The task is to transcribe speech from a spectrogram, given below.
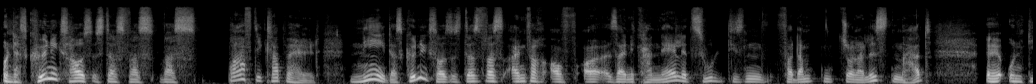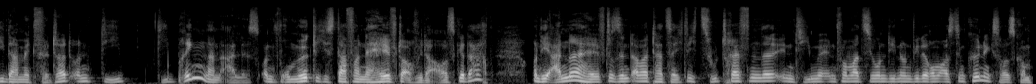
Und das Königshaus ist das, was, was brav die Klappe hält. Nee, das Königshaus ist das, was einfach auf äh, seine Kanäle zu diesen verdammten Journalisten hat äh, und die damit füttert und die die bringen dann alles. Und womöglich ist davon eine Hälfte auch wieder ausgedacht. Und die andere Hälfte sind aber tatsächlich zutreffende, intime Informationen, die nun wiederum aus dem Königshaus kommen.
